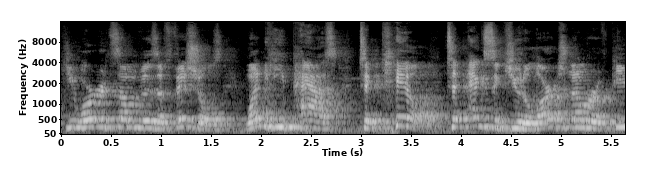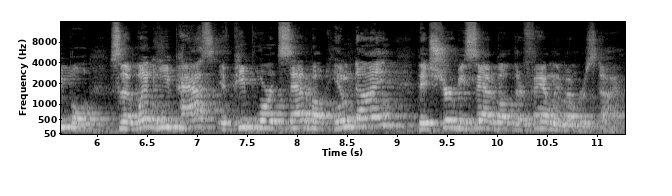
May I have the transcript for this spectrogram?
he ordered some of his officials, when he passed, to kill, to execute a large number of people, so that when he passed, if people weren't sad about him dying, they'd sure be sad about their family members dying.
